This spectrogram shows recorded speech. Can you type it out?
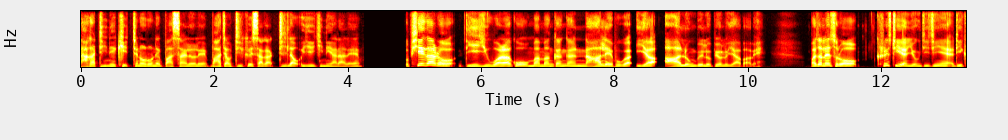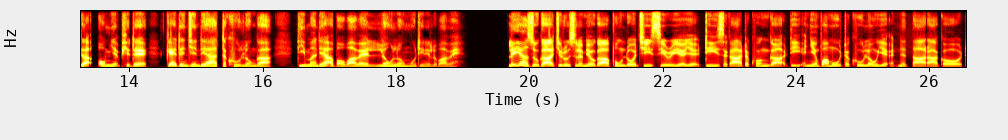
ဒါကဒီနေ့ခေတ်ကျွန်တော်တို့နဲ့ဘာဆိုင်လို့လဲဘာကြောင့်ဒီကိစ္စကဒီလောက်အရေးကြီးနေရတာလဲအဖြစ်ကတော့ဒီ UR ကိုမမှန်ကန်ကန်နားလည်ဖို့ကအရာအားလုံးပဲလို့ပြောလို့ရပါပဲ။ဘာကြောင့်လဲဆိုတော့ခရစ်စတီယန်ယုံကြည်ခြင်းရဲ့အဓိကအုတ်မြစ်ဖြစ်တဲ့ကယ်တင်ခြင်းတရားတစ်ခုလုံးက ဒီမှန်တရားအပေါ်ပါပဲလုံးလုံးမူတည်နေလို့ပါပဲလေယာစုကဂျေရုဆလင်မြို့ကဘုံတော်ကြီးစီရီယာရဲ့ဒီစကားတစ်ခွန်းကဒီအငင်းပွားမှုတစ်ခုလုံးရဲ့အနှစ်သာရကိုတ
